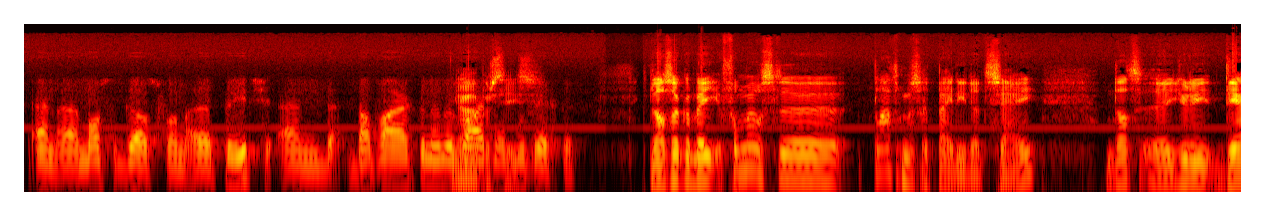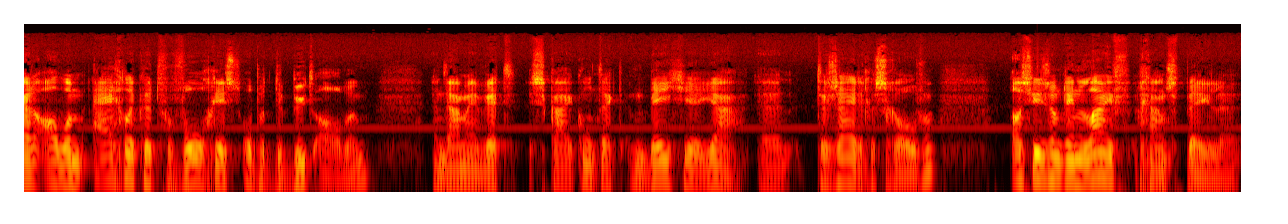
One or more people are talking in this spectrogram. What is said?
en Master Gas van Peach. En dat waren echt de nummers ja, waar ik op moest richten. Ik las ook een beetje, voor mij was de plaatsmaatschappij die dat zei, dat jullie derde album eigenlijk het vervolg is op het debuutalbum. En daarmee werd Sky Contact een beetje ja, terzijde geschoven. Als jullie zo meteen live gaan spelen,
